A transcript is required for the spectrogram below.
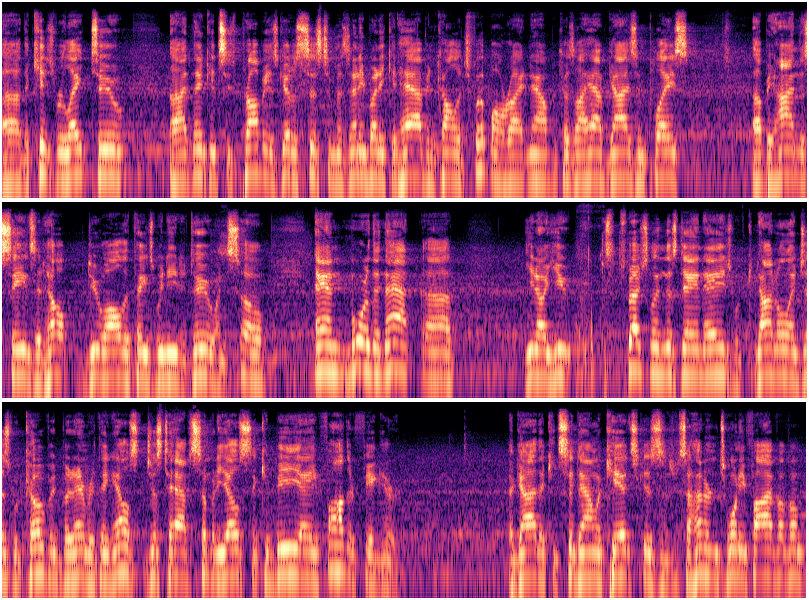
uh, the kids relate to. Uh, I think it's, probably as good a system as anybody could have in college football right now because I have guys in place uh, behind the scenes that help do all the things we need to do. And so, and more than that, uh, you know, you, especially in this day and age, not only just with COVID, but everything else, just to have somebody else that can be a father figure a guy that can sit down with kids because there's 125 of them.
